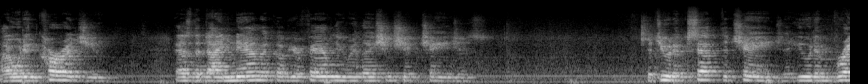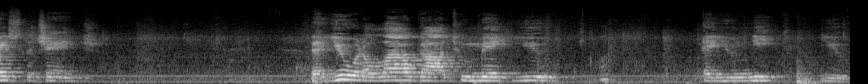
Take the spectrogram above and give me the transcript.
I would encourage you as the dynamic of your family relationship changes. That you would accept the change, that you would embrace the change. That you would allow God to make you a unique you.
